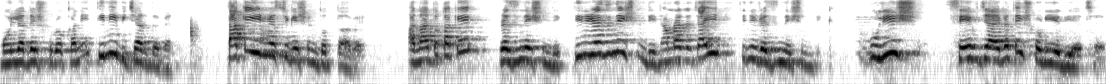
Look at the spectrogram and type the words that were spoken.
মহিলাদের সুরক্ষা নিয়ে তিনি বিচার দেবেন। তাকেই ইনভেস্টিগেশন করতে হবে। আর নয়তো তাকে রেজিগনেশন দিক। তিনি রেজিগনেশন দিন, আমরা চাই তিনি রেজিগনেশন দিক। পুলিশ সেফ জায়গাতেই সরিয়ে দিয়েছে।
